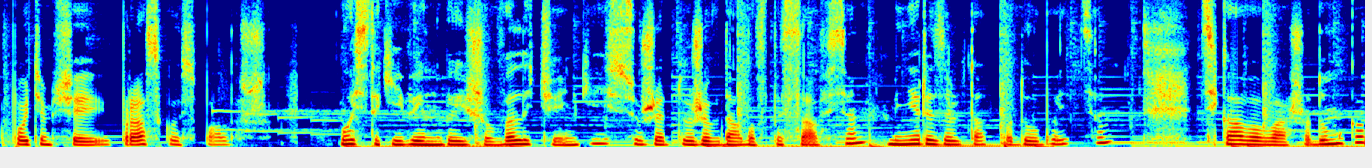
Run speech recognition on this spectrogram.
а потім ще й праскою спалиш. Ось такий він вийшов величенький, сюжет дуже вдало вписався. Мені результат подобається. Цікава ваша думка.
